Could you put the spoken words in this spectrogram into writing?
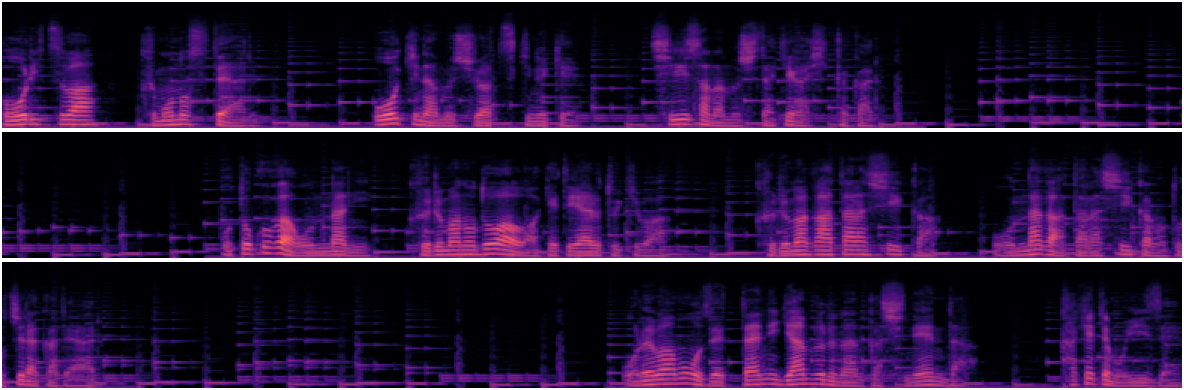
法律は蜘蛛の巣である。大きな虫は突き抜け小さな虫だけが引っかかる。男が女に車のドアを開けてやるときは車が新しいか女が新しいかのどちらかである。俺はもう絶対にギャンブルなんかしねえんだ。かけてもいいぜ。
